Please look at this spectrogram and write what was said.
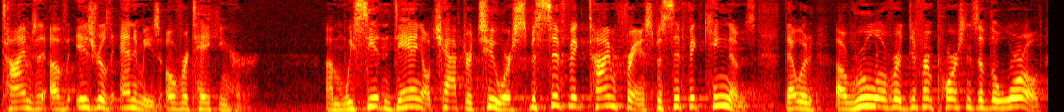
times of Israel's enemies overtaking her. Um, we see it in Daniel chapter 2, where specific time frames, specific kingdoms that would uh, rule over different portions of the world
